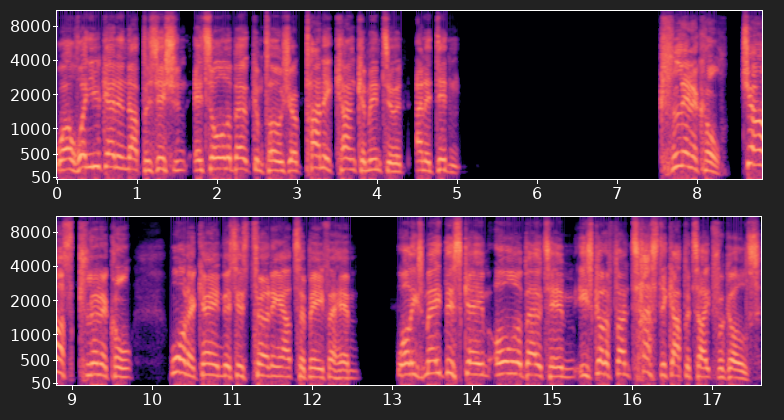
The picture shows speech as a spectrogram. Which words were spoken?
Well, when you get in that position, it's all about composure. Panic can come into it, and it didn't. Clinical, just clinical. What a game this is turning out to be for him. Well, he's made this game all about him. He's got a fantastic appetite for goals.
